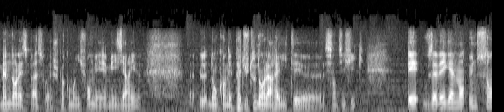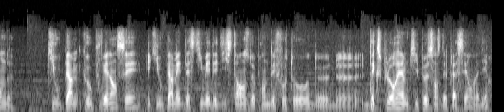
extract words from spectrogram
Même dans l'espace, ouais, je sais pas comment ils font, mais, mais ils y arrivent. Euh, Donc on n'est pas du tout dans la réalité euh, scientifique. Et vous avez également une sonde qui vous permet, que vous pouvez lancer et qui vous permet d'estimer des distances, de prendre des photos, de- de- d'explorer un petit peu sans se déplacer, on va dire.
